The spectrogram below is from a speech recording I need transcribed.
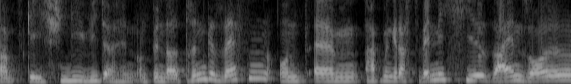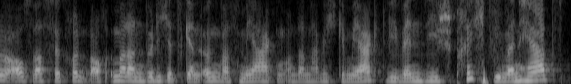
da gehe ich nie wieder hin und bin da drin gesessen und ähm, habe mir gedacht, wenn ich hier sein soll, aus was für Gründen auch immer, dann würde ich jetzt gern irgendwas merken. Und dann habe ich gemerkt, wie wenn sie spricht, wie mein Herz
